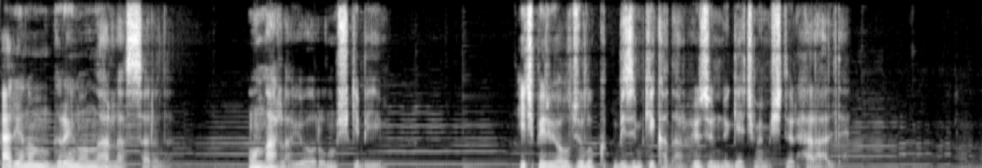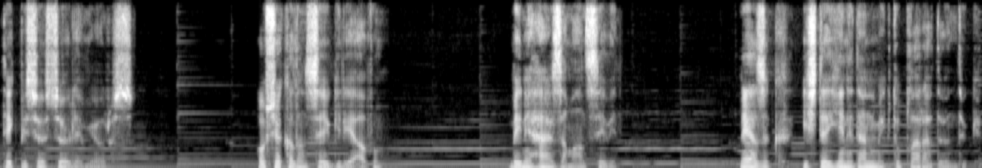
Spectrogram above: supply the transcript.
Her yanım grenonlarla sarılı. Onlarla yoğrulmuş gibiyim. Hiçbir yolculuk bizimki kadar hüzünlü geçmemiştir herhalde. Tek bir söz söylemiyoruz. Hoşça kalın sevgili yavrum. Beni her zaman sevin. Ne yazık işte yeniden mektuplara döndük.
